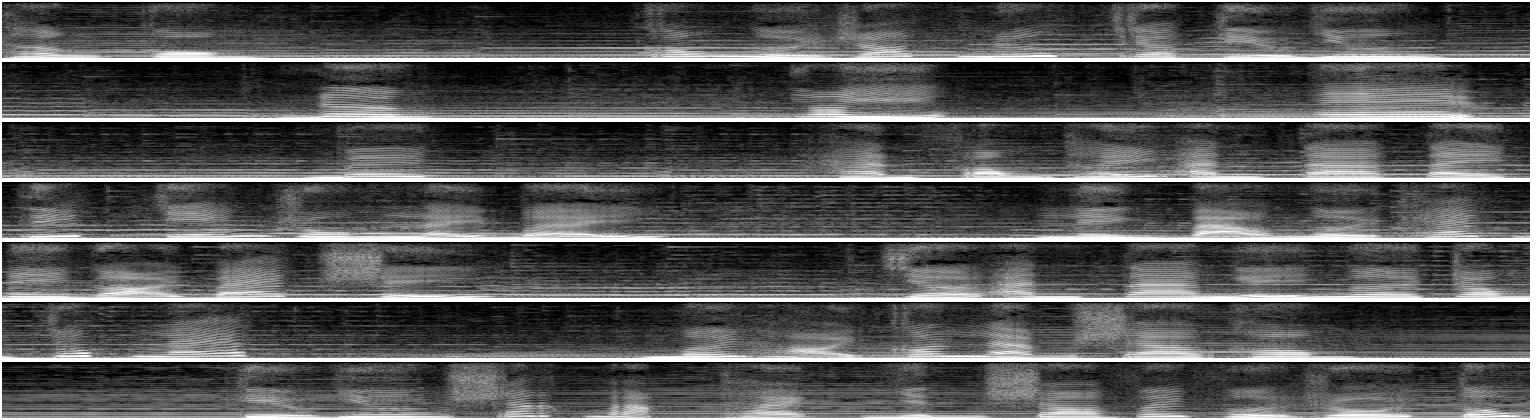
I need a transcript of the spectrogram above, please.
thần côn. Có người rót nước cho Kiều Dương. Nương. Y. E. B. Hành Phong thấy anh ta tay tiếp chén run lẩy bẩy. Liền bảo người khác đi gọi bác sĩ. Chờ anh ta nghỉ ngơi trong chút lát. Mới hỏi có làm sao không? Kiều Dương sắc mặt thoạt nhìn so với vừa rồi tốt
